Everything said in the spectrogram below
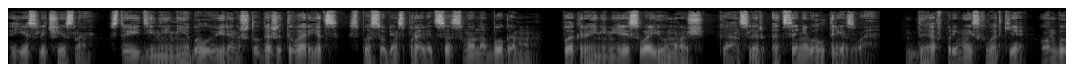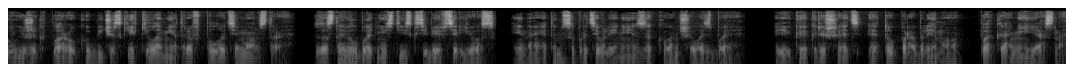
Если честно, Стоединый не был уверен, что даже Творец способен справиться с монобогом. По крайней мере, свою мощь канцлер оценивал трезво. Да, в прямой схватке он бы выжег пару кубических километров плоти монстра, заставил бы отнестись к себе всерьез, и на этом сопротивление закончилось бы. И как решать эту проблему, пока не ясно.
